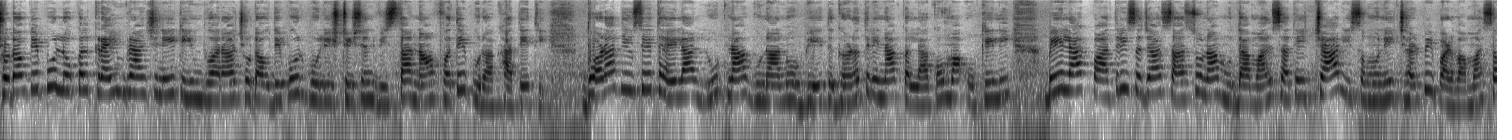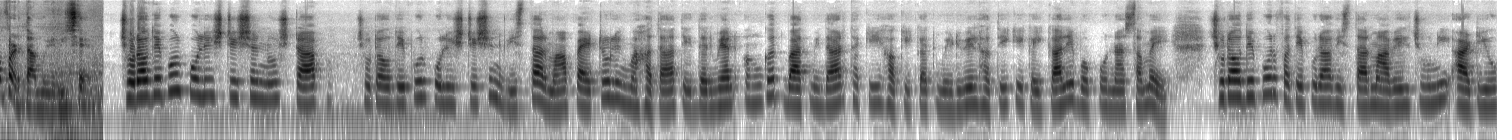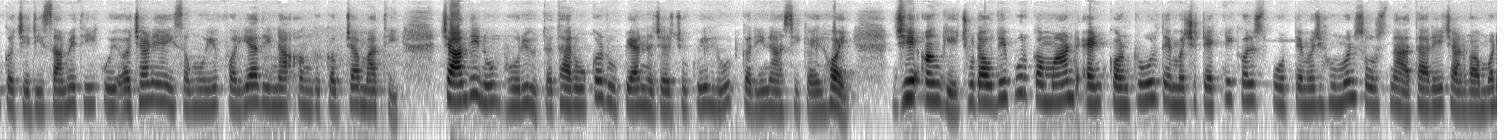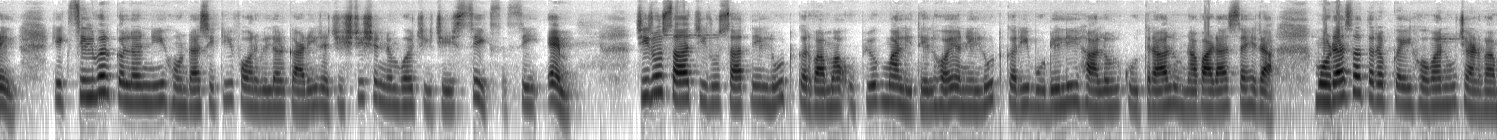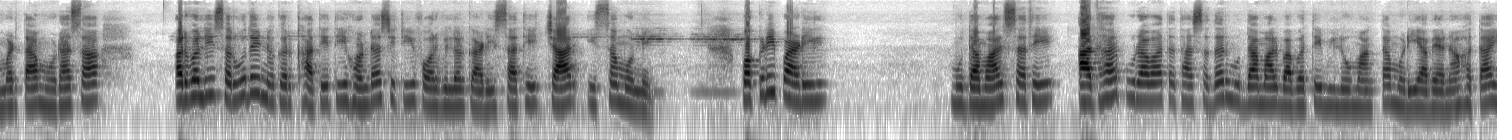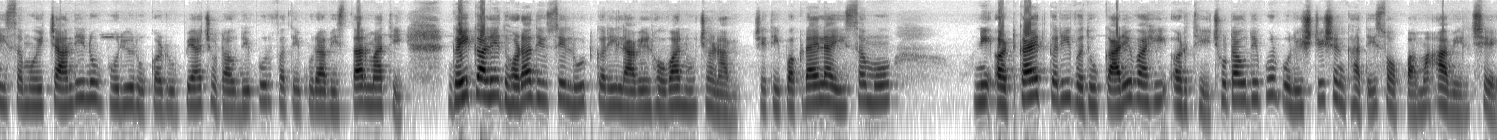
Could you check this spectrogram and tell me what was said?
Chhota Udepur local crime બ્રાન્ચની team દ્વારા Chhotaudepur police station વિસ્તારના ફતેપુરા ખાતેથી ધોળા દિવસે થયેલા લૂંટના ગુનાનો ભેદ ગણતરીના કલાકોમાં ઉકેલી બે લાખ પાંત્રીસ હજાર સાતસોના મુદ્દામાલ સાથે ચાર ઇસમોને ઝડપી પાડવામાં સફળતા મેળવી છે. છોટાઉદેપુર પોલીસ સ્ટેશનનો સ્ટાફ છોટાઉદેપુર પોલીસ સ્ટેશન વિસ્તારમાં પેટ્રોલિંગમાં હતા. તે દરમિયાન અંગત બાતમીદાર થકી હકીકત મેળવેલ હતી કે ગઈકાલે બપોરના સમયે છોટાઉદેપુર ફતેપુરા વિસ્તારમાં આવેલ જૂની આરટીઓ કચેરી સામેથી કોઈ અજાણ્યા ઈસમોએ ફરિયાદીના અંગ કબજામાંથી ચાંદીનું ભોર્યું તથા રોકડ રૂપિયા નજર ચૂકવી લૂંટ કરી નાસી ગયેલ હોય. જે અંગે છોટાઉદેપુર કમાન્ડ એન્ડ કંટ્રોલ તેમજ ટેકનિકલ સ્પોર્ટ તેમજ હ્યુમન સોર્સના આધારે જાણવા મળેલ કે સિલ્વર કલરની હોન્ડા સિટી ફોર વ્હીલર ગાડી registration number GJ six C M zero સાત, જીરો સાતને લૂંટ કરવામાં ઉપયોગમાં લીધેલ હોય અને લૂંટ કરી બોડેલી, હાલોલ, કોતરા, લુણાવાડા શહેરા મોડાસા તરફ ગઈ હોવાનું જાણવા મળતા મોડાસા અરવલ્લી સર્વોદયનગર ખાતેથી હોન્ડા સિટી ફોર વ્હીલર ગાડી સાથે ચાર ઈસમોને પકડી પાડેલ મુદ્દામાલ સાથે આધાર પુરાવા તથા સદર મુદ્દામાલ બાબતે બિલો માંગતા મળી આવ્યા ન હતા. ઈસમોએ ચાંદીનું ભૂર્યું રોકડ રૂપિયા છોટાઉદેપુર, ફતેપુરા વિસ્તારમાંથી ગઈકાલે ધોળા દિવસે લૂંટ કરી લાવેલ હોવાનું જણાવ્યું. જેથી પકડાયેલા ઈસમોની અટકાયત કરી વધુ કાર્યવાહી અર્થે છોટાઉદેપુર પોલીસ સ્ટેશન ખાતે સોંપવામાં આવેલ છે.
